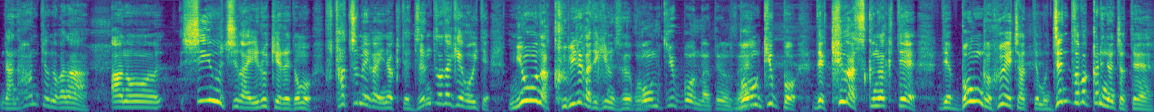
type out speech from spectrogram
だなんていうのかな？あの真打ちがいるけれども2つ目がいなくて前座だけが置いて妙なくびれができるんですよね。ボンキュッボンになってるんですね。ボンキュッポ。で「キュ」が少なくてでボンが増えちゃってもう前座ばっかりになっちゃって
